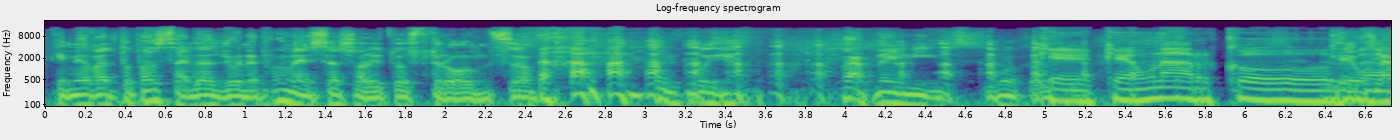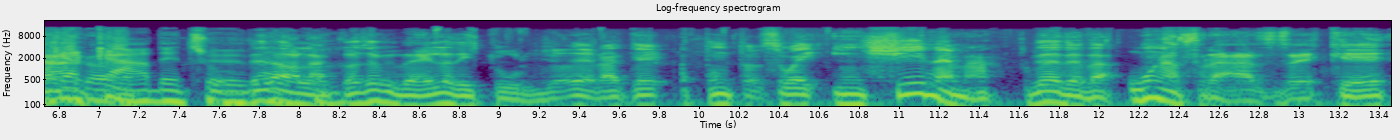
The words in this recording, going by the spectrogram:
che mi ha fatto passare la giovane promessa al solito stronzo. per cui va benissimo. Che, che, è un arco che, un arco, accade, insomma. Però la cosa più bella di Tullio era che, appunto, se vuoi, in cinema lui aveva una frase che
